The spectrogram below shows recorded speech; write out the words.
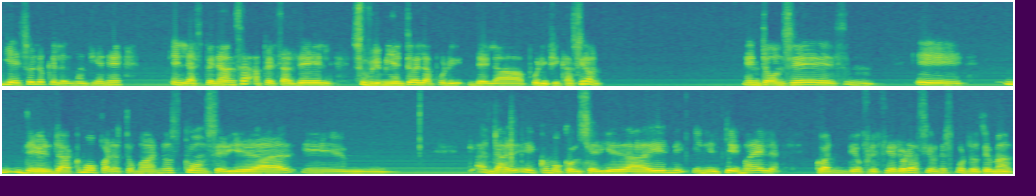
Y eso es lo que los mantiene en la esperanza a pesar del sufrimiento de la, de la purificación. Entonces, mm, eh, de verdad como para tomarnos con seriedad, em, andar eh, como con seriedad en, en el tema de la, de ofrecer oraciones por los demás.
